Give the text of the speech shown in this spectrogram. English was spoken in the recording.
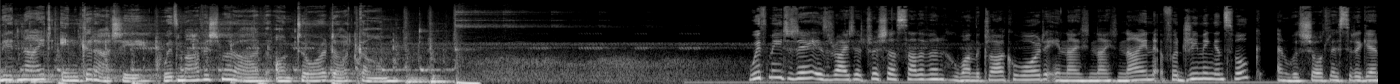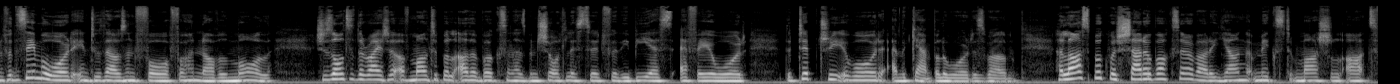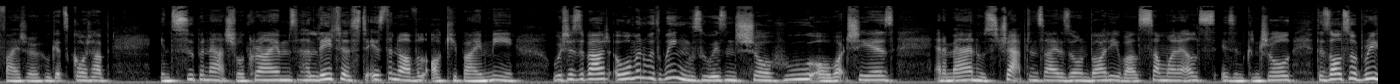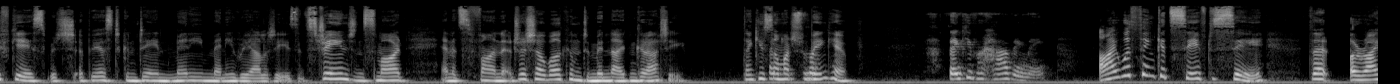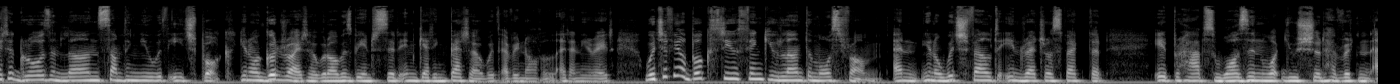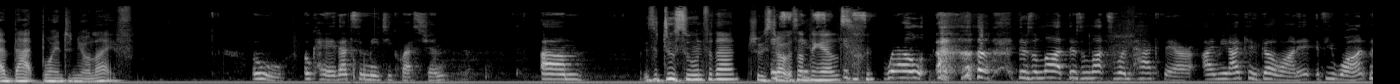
Midnight in Karachi with Mahvesh Murad on Tor.com. With me today is writer Tricia Sullivan, who won the Clarke Award in 1999 for Dreaming in Smoke and was shortlisted again for the same award in 2004 for her novel Maul. She's also the writer of multiple other books and has been shortlisted for the BSFA Award, the Tiptree Award, and the Campbell Award as well. Her last book was Shadowboxer, about a young mixed martial arts fighter who gets caught up in supernatural crimes. Her latest is the novel Occupy Me, which is about a woman with wings who isn't sure who or what she is, and a man who's trapped inside his own body while someone else is in control. There's also a briefcase which appears to contain many, many realities. It's strange and smart, and it's fun. Tricia, welcome to Midnight in Karachi. Thank you so Thank much you for so being here. Thank you for having me. I would think it's safe to say that a writer grows and learns something new with each book. You know, a good writer would always be interested in getting better with every novel, at any rate. Which of your books do you think you learned the most from? And, you know, which felt in retrospect that it perhaps wasn't what you should have written at that point in your life? Oh, okay, that's a meaty question. Um, Is it too soon for that? Should we start with something else? well, there's a lot. There's a lot to unpack there. I mean, I can go on it if you want.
